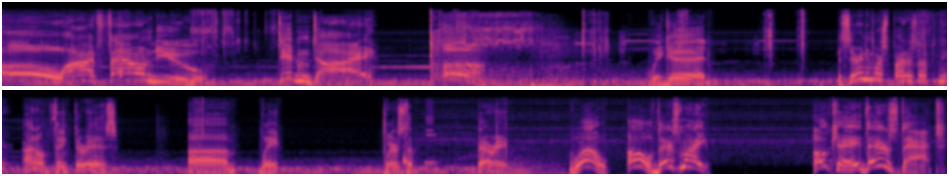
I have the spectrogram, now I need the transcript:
Oh, I found you. Didn't I? Ugh. We good. Is there any more spiders left in here? I don't think there is. Uh, wait. Where's the... There it... Whoa! Oh, there's my... Okay, there's that.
